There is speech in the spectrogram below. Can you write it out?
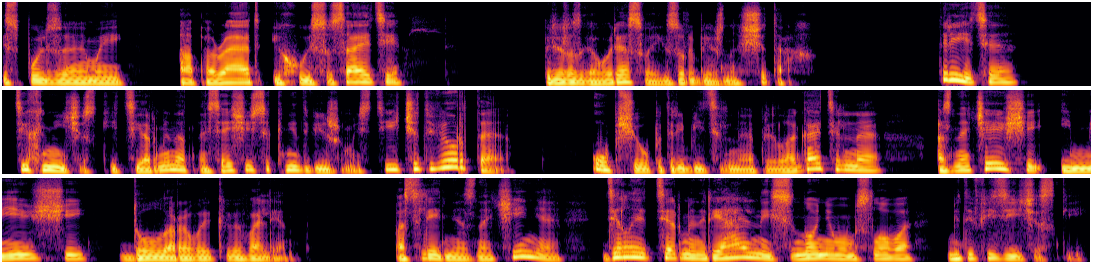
используемый аппарат и хуй society – при разговоре о своих зарубежных счетах. Третье — технический термин, относящийся к недвижимости. И четвертое — общеупотребительное прилагательное, означающее «имеющий долларовый эквивалент». Последнее значение делает термин реальный синонимом слова «метафизический»,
